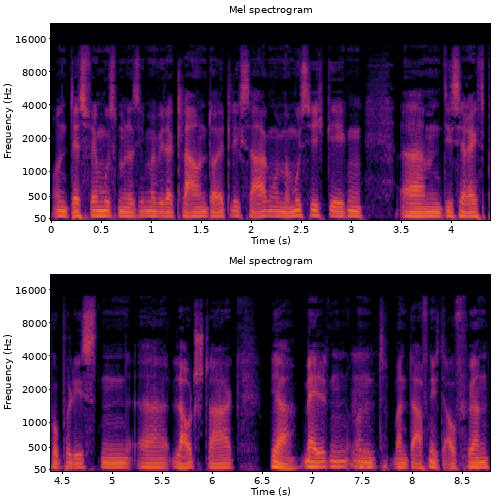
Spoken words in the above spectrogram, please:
Und deswegen muss man das immer wieder klar und deutlich sagen. Und man muss sich gegen ähm, diese Rechtspopulisten äh, lautstark ja, melden. Mhm. Und man darf nicht aufhören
